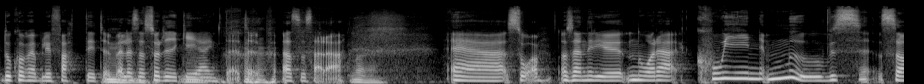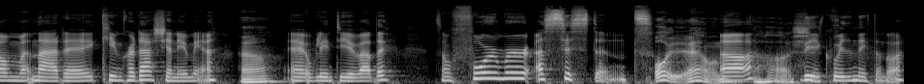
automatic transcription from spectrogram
då kommer jag bli fattig typ. Eller så, här, så rik är jag inte typ. Alltså så här. Mm. Nej. Eh, så. Och sen är det ju några Queen moves som när eh, Kim Kardashian är ju med Ja. eh, och blir intervjuad. Som former assistant. Oj, är hon? Ja, Aha, det är queenigt ändå.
